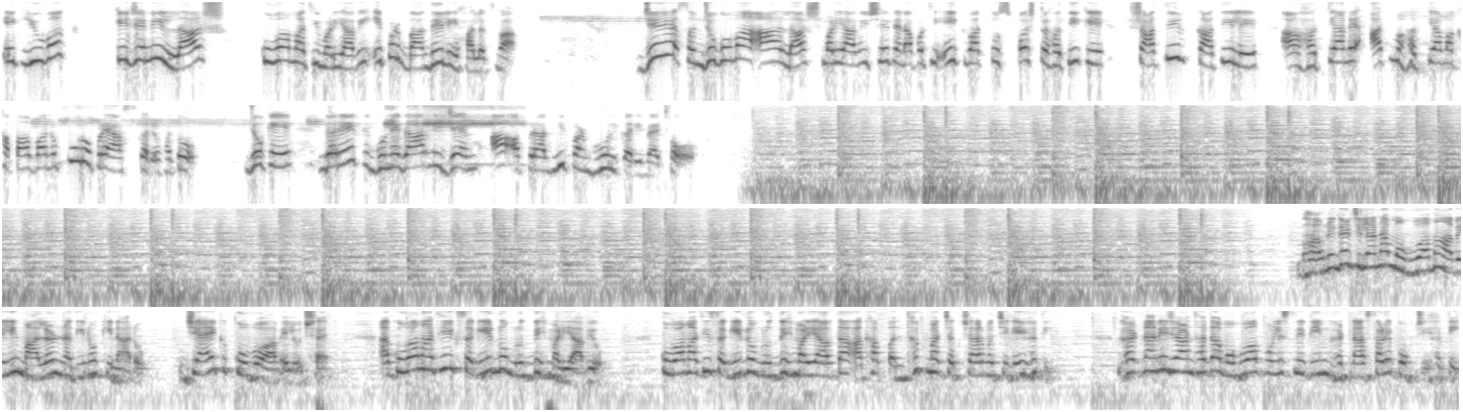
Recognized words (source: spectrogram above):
એક યુવક કે જેની લાશ કૂવામાંથી મળી આવી, એ પણ બાંધેલી હાલતમાં. જે સંજોગોમાં આ લાશ મળી આવી છે, તેના પરથી એક વાત તો સ્પષ્ટ હતી કે શાતિર કાતિલે આ હત્યાને આત્મહત્યામાં ખપાવવાનો પૂરો પ્રયાસ કર્યો હતો. જો કે દરેક ગુનેગારની જેમ આ અપરાધી પણ ભૂલ કરી બેઠો. ભાવનગર જિલ્લાના મહુવામાં આવેલી માલણ નદીનો કિનારો, જ્યાં એક કૂવો આવેલો છે. આ કૂવામાંથી એક સગીરનો મૃતદેહ મળી આવ્યો. કૂવામાંથી સગીરનો મૃતદેહ મળી આવતા આખા પંથકમાં ચકચાર મચી ગઈ હતી. ઘટનાની જાણ થતાં મહુવા પોલીસની ટીમ ઘટના સ્થળે પહોંચી હતી.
